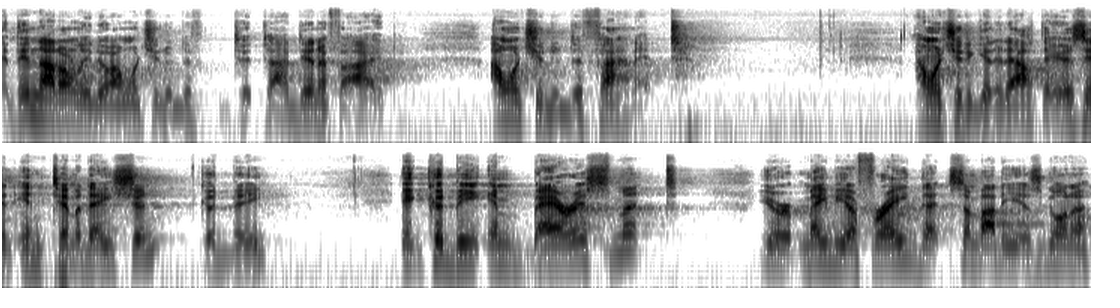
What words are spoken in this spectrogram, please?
And then not only do I want you to, to, to identify it, I want you to define it. I want you to get it out there. Is it intimidation? Could be. It could be embarrassment. You're maybe afraid that somebody is going to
